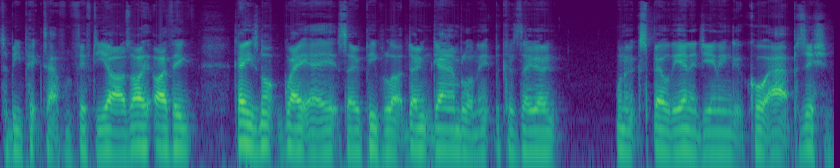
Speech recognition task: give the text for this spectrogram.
to be picked out from fifty yards. I I think Kane's not great at it, so people don't gamble on it because they don't want to expel the energy and then get caught out of position.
